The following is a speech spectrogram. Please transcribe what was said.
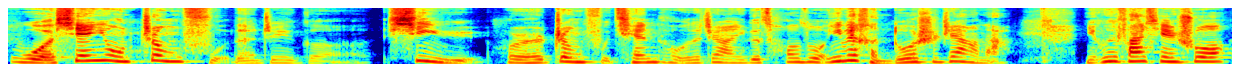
我先用政府的这个信誉，或者是政府牵头的这样一个操作，因为很多是这样的，你会发现说。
